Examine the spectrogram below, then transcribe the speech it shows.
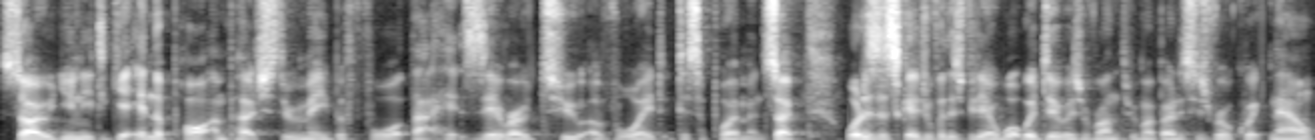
So you need to get in the pot and purchase through me before that hits zero to avoid disappointment. So what is the schedule for this video? What we'll do is we'll run through my bonuses real quick now.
